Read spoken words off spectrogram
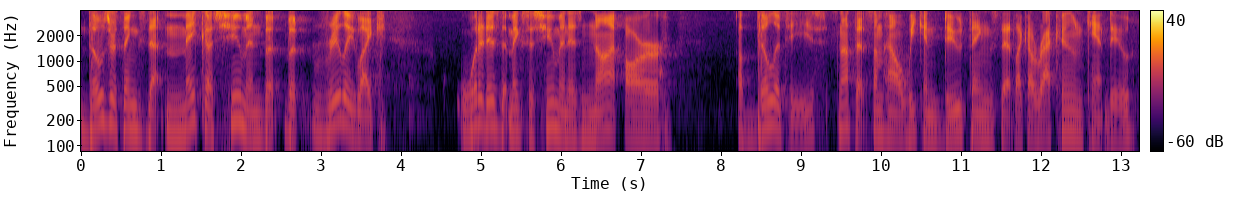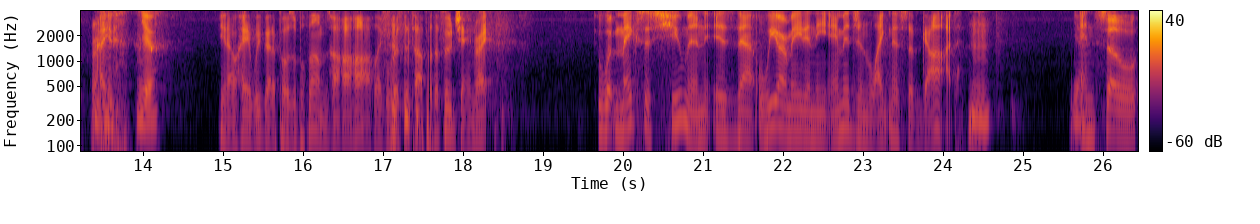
those are things that make us human, but but really like what it is that makes us human is not our abilities. It's not that somehow we can do things that like a raccoon can't do, mm-hmm. right? Yeah. you know, hey, we've got opposable thumbs, ha ha ha, like we're at the top of the food chain, right? What makes us human is that we are made in the image and likeness of God. Mm. Yeah. And so,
